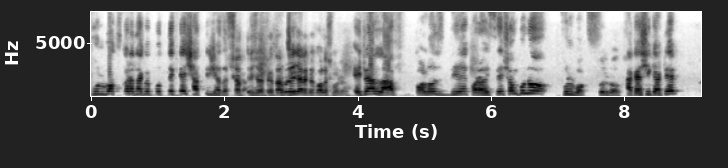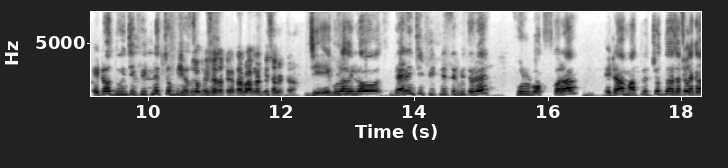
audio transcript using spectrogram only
ফুল বক্স করা থাকবে প্রত্যেকটাই সাতত্রিশ হাজার টাকা। সাতত্রিশ হাজার টাকা। তারপরে এই আরেকটা কলেজ মডেল এটা লাভ কলস দিয়ে করা হয়েছে সম্পূর্ণ ফুল বক্স ফুল বক্স আকাশি কাঠের এটাও দুই ইঞ্চি ফিটনেস চব্বিশ হাজার চব্বিশ হাজার টাকা। তারপর আপনার পিছনেরটা? জি এগুলো হইল দেড় ইঞ্চি ফিটনেস এর ভিতরে ফুল বক্স করা। এটা মাত্র চোদ্দ হাজার টাকা।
